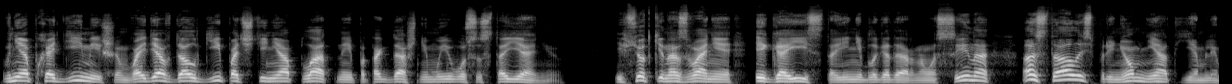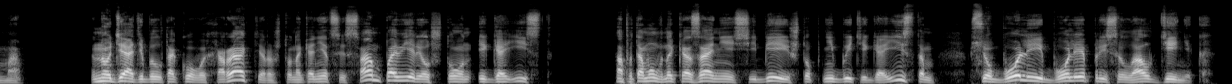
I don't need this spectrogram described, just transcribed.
в необходимейшем, войдя в долги почти неоплатные по тогдашнему его состоянию. И все-таки название эгоиста и неблагодарного сына осталось при нем неотъемлемо. Но дядя был такого характера, что, наконец, и сам поверил, что он эгоист, а потому в наказание себе и чтоб не быть эгоистом, все более и более присылал денег.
